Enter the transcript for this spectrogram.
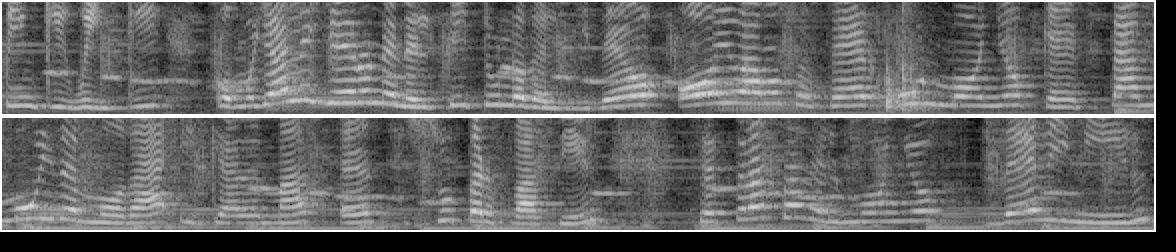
Pinky Winky. Como ya leyeron en el título del video, hoy vamos a hacer un moño que está muy de moda y que además es súper fácil. Se trata del moño de vinil.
